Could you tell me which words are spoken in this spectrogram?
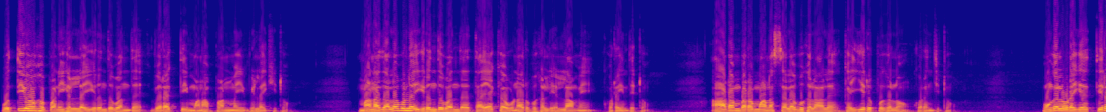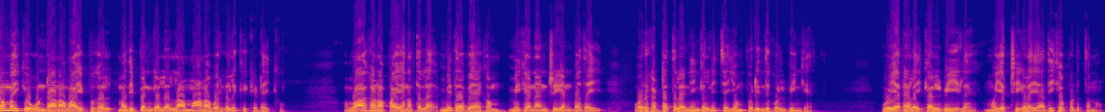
உத்தியோக பணிகளில் இருந்து வந்த விரக்தி மனப்பான்மை விலகிட்டோம். மனதளவில் இருந்து வந்த தயக்க உணர்வுகள் எல்லாமே குறைந்துட்டோம். ஆடம்பரமான செலவுகளால் கையிருப்புகளும் குறைஞ்சிட்டோம். உங்களுடைய திறமைக்கு உண்டான வாய்ப்புகள் மதிப்பெண்கள் எல்லாம் மாணவர்களுக்கு கிடைக்கும். வாகன பயணத்தில் மித வேகம் மிக நன்றி என்பதை ஒரு கட்டத்தில் நீங்கள் நிச்சயம் புரிந்து கொள்வீங்க. உயர்நிலை கல்வியில் முயற்சிகளை அதிகப்படுத்தணும்.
